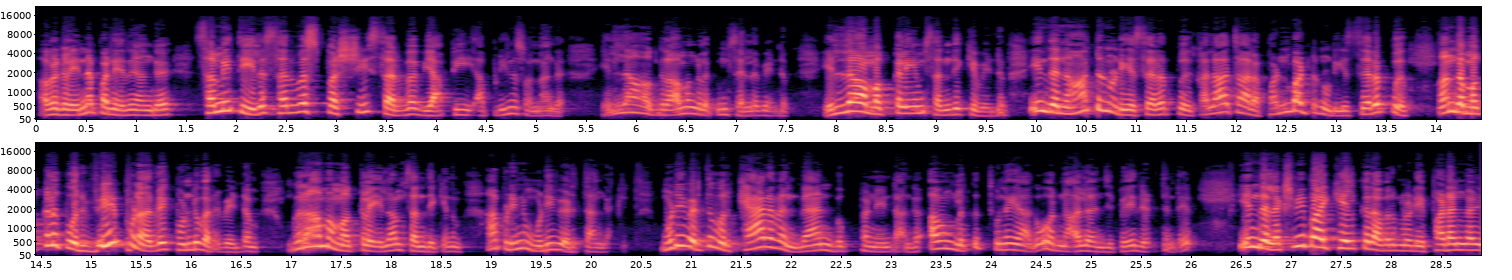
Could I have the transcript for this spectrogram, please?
அவர்கள் என்ன பண்ணிருந்தாங்க சமித்தியில சர்வஸ்பர்ஷி சர்வ வியாபி அப்படின்னு சொன்னாங்க. எல்லா கிராமங்களுக்கும் செல்ல வேண்டும். எல்லா மக்களையும் சந்திக்க வேண்டும். இந்த நாட்டினுடைய சிறப்பு கலாச்சார பண்பாட்டினுடைய சிறப்பு அந்த மக்களுக்கு ஒரு விழிப்புணர்வை கொண்டு வர வேண்டும். கிராம மக்களை எல்லாம் சந்திக்கணும் அப்படின்னு முடிவு எடுத்தாங்க. முடிவெடுத்து ஒரு கேரவன் வேன் புக் பண்ணிட்டாங்க. அவங்களுக்கு துணையாக ஒரு நாலு அஞ்சு பேர் எடுத்துட்டு இந்த லக்ஷ்மிபாய் கேல்கர் அவர்களுடைய படங்கள்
